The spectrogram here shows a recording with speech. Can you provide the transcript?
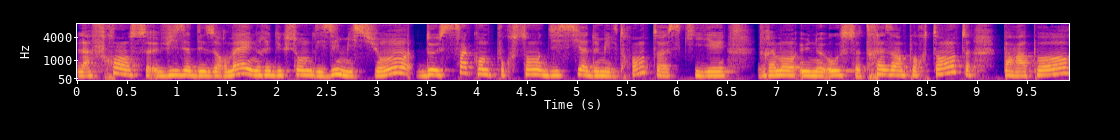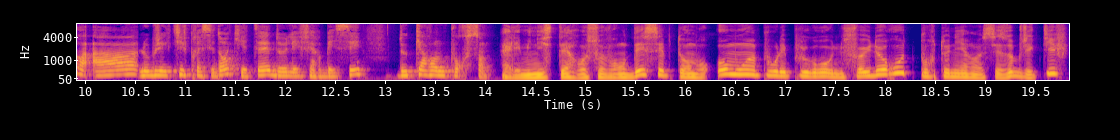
la France visait désormais une réduction des émissions de 50% d'ici à 2030, ce qui est vraiment une hausse très importante par rapport à l'objectif précédent qui était de les faire baisser de 40%. les ministères recevront dès septembre au moins pour les plus gros une feuille de route pour tenir ces objectifs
